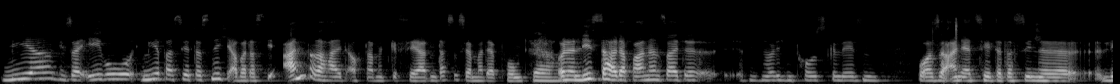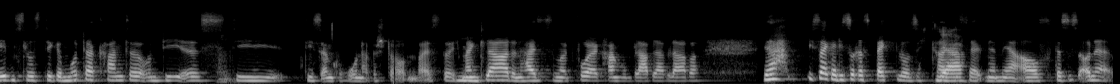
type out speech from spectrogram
mir, dieser Ego, mir passiert das nicht, aber dass die andere halt auch damit gefährden, das ist ja mal der Punkt. Ja. Und dann liest du halt auf der anderen Seite, habe ich neulich einen Post gelesen, wo also eine erzählt hat, dass sie eine lebenslustige Mutter kannte und die ist, die die ist an Corona gestorben, weißt du. Ich meine, mhm. klar, dann heißt es immer Vorerkrankung, bla bla bla, aber ja, ich sage ja, diese Respektlosigkeit ja. fällt mir mehr auf. Das ist auch eine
